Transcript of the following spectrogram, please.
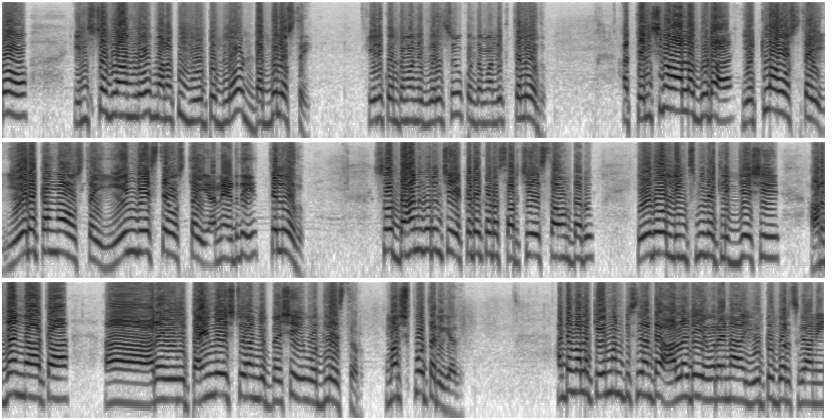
సో ఇన్స్టాగ్రామ్లో మనకు యూట్యూబ్లో డబ్బులు వస్తాయి. ఇది కొంతమందికి తెలుసు కొంతమందికి తెలియదు. తెలిసిన వాళ్ళకు కూడా ఎట్లా వస్తాయి ఏ రకంగా వస్తాయి ఏం చేస్తే వస్తాయి అనేది తెలియదు. సో దాని గురించి ఎక్కడెక్కడ సెర్చ్ చేస్తూ ఉంటారు. ఏదో లింక్స్ మీద క్లిక్ చేసి అర్థం కాక అరే ఇది టైం వేస్ట్ అని చెప్పేసి వదిలేస్తారు. మర్చిపోతారు ఇక అది. అంటే వాళ్ళకి ఏమనిపిస్తుంది అంటే ఆల్రెడీ ఎవరైనా యూట్యూబర్స్ కానీ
